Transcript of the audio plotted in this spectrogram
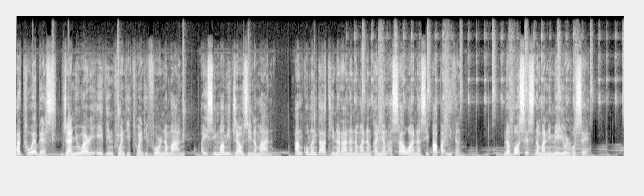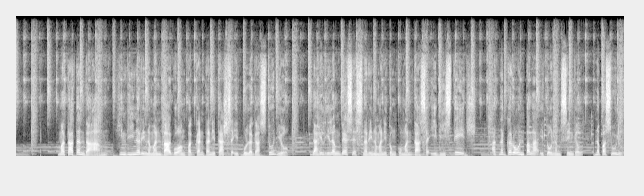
At Huwebes, January 18, 2024 naman, ay si Mommy Jauzi naman, ang kumanta at hinarana naman ng kanyang asawa na si Papa Ethan. Na boses naman ni Mayor Jose. Matatandaang, hindi na rin naman bago ang pagkanta ni Tash sa Itbulaga Studio, dahil ilang beses na rin naman itong kumanta sa EB stage, at nagkaroon pa nga ito ng single, na Pasuyo.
